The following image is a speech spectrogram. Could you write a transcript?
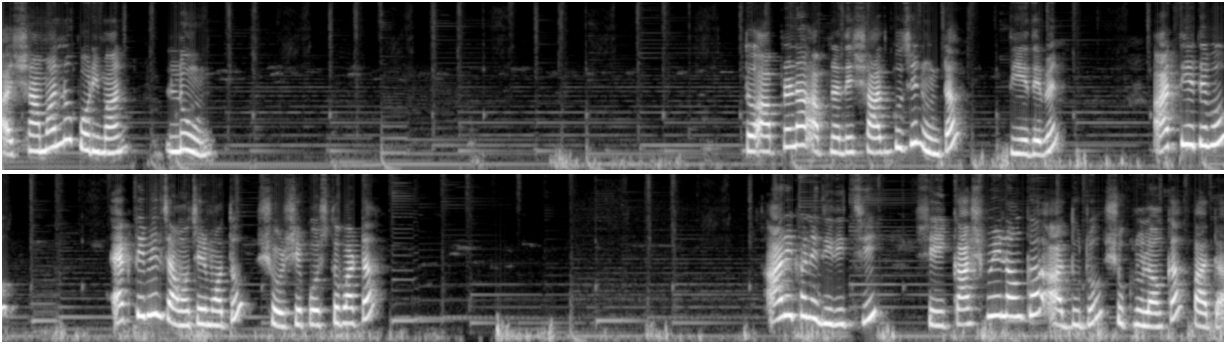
আর সামান্য পরিমাণ নুন। তো আপনারা আপনাদের স্বাদ বুঝে নুনটা দিয়ে দেবেন। আর দিয়ে দেব এক টেবিল চামচের মতো সর্ষে পোস্ত বাটা। আর এখানে দিয়ে দিচ্ছি সেই কাশ্মীরি লঙ্কা আর দুটো শুকনো লঙ্কা বাটা।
